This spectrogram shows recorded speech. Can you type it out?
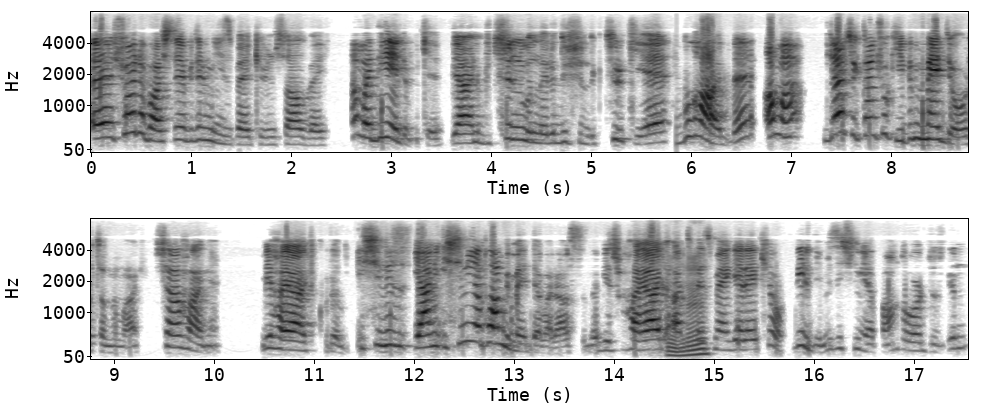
Ee, şöyle başlayabilir miyiz belki Ünsal Bey? Ama diyelim ki yani bütün bunları düşündük. Türkiye bu halde ama gerçekten çok iyi bir medya ortamı var. Şahane. bir hayal kuralım. İşiniz yani işini yapan bir medya var aslında. Bir hayal Hı hı. atfetmeye gerek yok. Bildiğimiz işini yapan doğru düzgün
